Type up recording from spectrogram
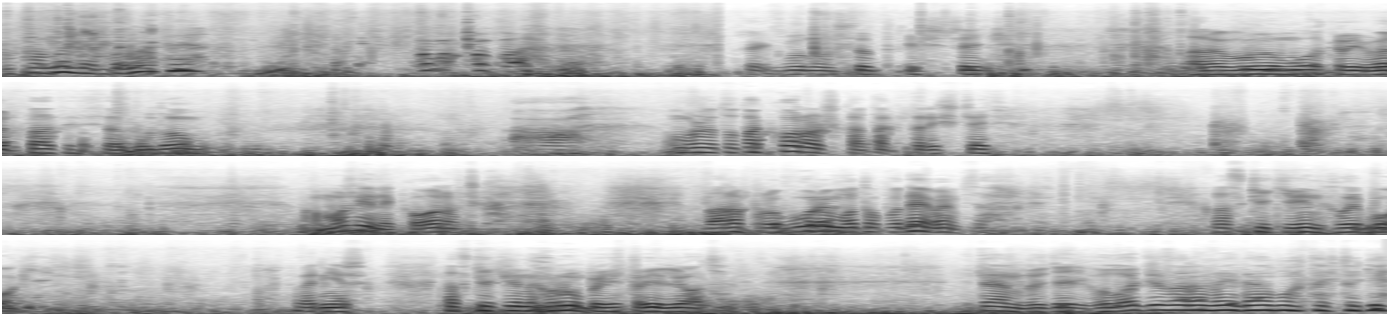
Поки мене брати. Як воно все тріщить. Але буду мокрий вертатися додому. А, може то та корочка так тріщить. А може і не корочка. Зараз пробуримо, то подивимося, наскільки він глибокий. Верніше, наскільки він грубий той льот. Йдемо до дядь Володі, зараз знайдемо, та й тоді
